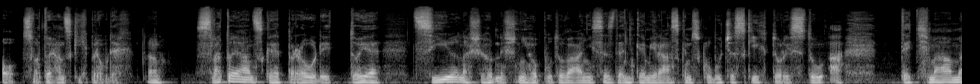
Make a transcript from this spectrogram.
o svatojanských proudech. Ano. Svatojánské proudy, to je cíl našeho dnešního putování se Zdeňkem Jiráskem z klubu českých turistů a teď mám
